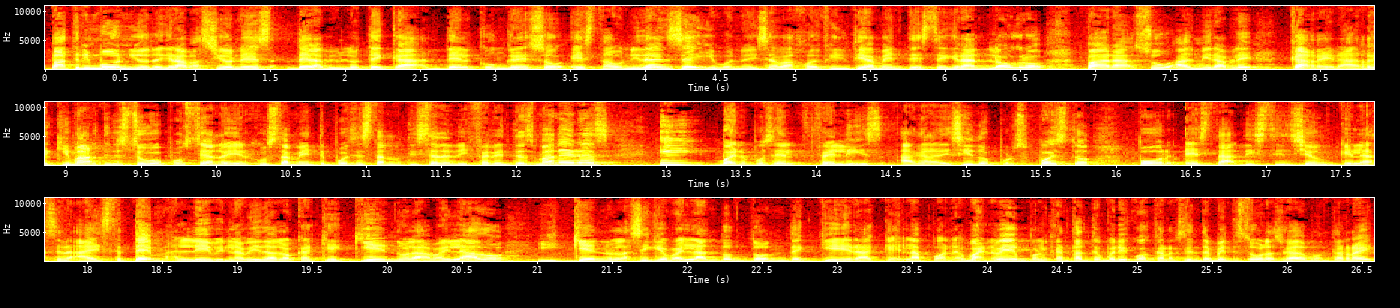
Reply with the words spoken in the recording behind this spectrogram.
patrimonio de grabaciones de la Biblioteca del Congreso estadounidense. Y bueno, dice abajo definitivamente este gran logro para su admirable carrera. Ricky Martin estuvo posteando ayer justamente pues esta noticia de diferentes maneras y bueno, pues él feliz, agradecido por supuesto por esta distinción que le hacen a este tema, Living la vida loca, que quien no la ha bailado y quien no la sigue bailando donde quiera que la pone. Bueno, bien, por el cantante boricua que recientemente estuvo en la ciudad de Monterrey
